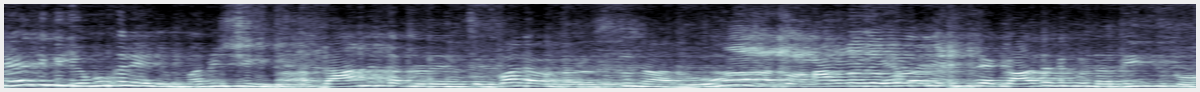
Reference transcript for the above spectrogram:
చేతికి ఎముక లేని మనిషి దానకన్నుడైన సుబ్బారావు గారు వస్తున్నారు. కాదనుకున్న తీసుకో.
